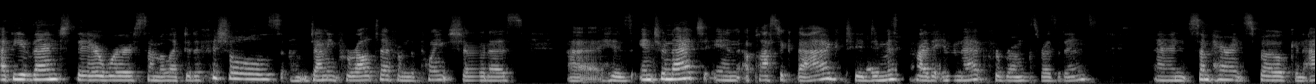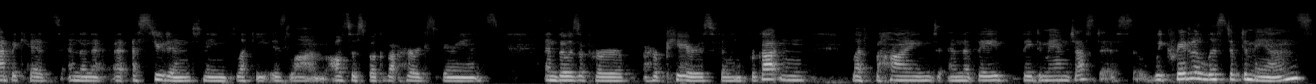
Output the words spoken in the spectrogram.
At the event, there were some elected officials. Um, Johnny Peralta from The Point showed us uh, his internet in a plastic bag to demystify the internet for Bronx residents. And some parents spoke and advocates, and then a, a, student named Lucky Islam also spoke about her experience and those of her, her peers feeling forgotten, left behind, and that they, they demand justice. So we created a list of demands,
